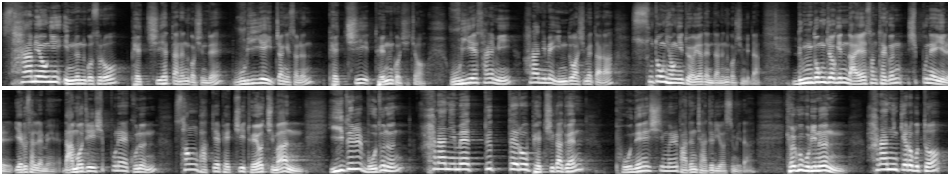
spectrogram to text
사명이 있는 곳으로 배치했다는 것인데 우리의 입장에서는 배치된 것이죠. 우리의 삶이 하나님의 인도하심에 따라 수동형이 되어야 된다는 것입니다. 능동적인 나의 선택은 10분의 1 예루살렘에 나머지 10분의 9는 성 밖에 배치되었지만 이들 모두는 하나님의 뜻대로 배치가 된 보내심을 받은 자들이었습니다. 결국 우리는 하나님께로부터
